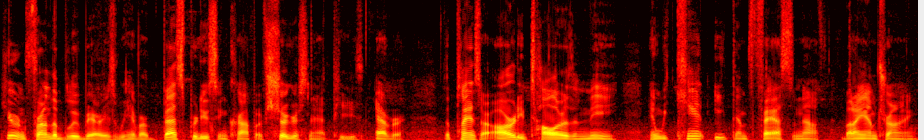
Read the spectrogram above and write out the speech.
Here in front of the blueberries we have our best producing crop of sugar snap peas ever. The plants are already taller than me and we can't eat them fast enough, but I am trying.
